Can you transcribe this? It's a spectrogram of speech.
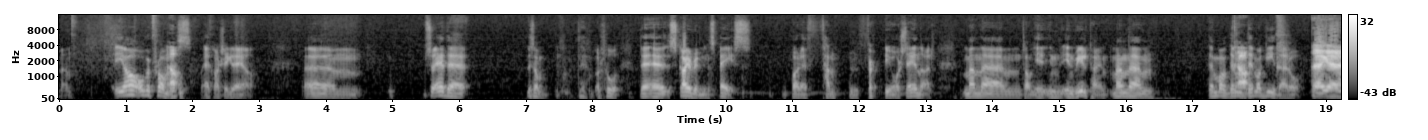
men Ja, overpromise er kanskje greia. Um, så er det liksom det, det er Skyrim in space bare 15-40 år senere. Men um, sånn in, in real time. Men um, det, det, Ja. det er magi der òg. Det jeg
